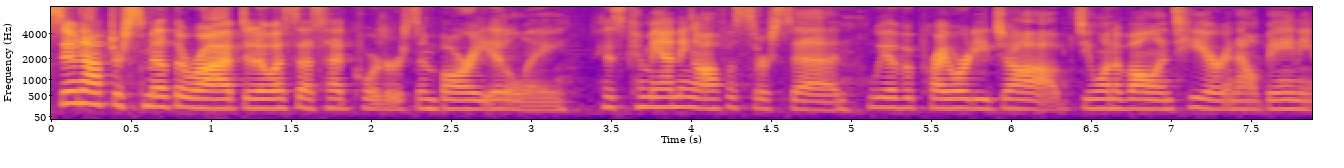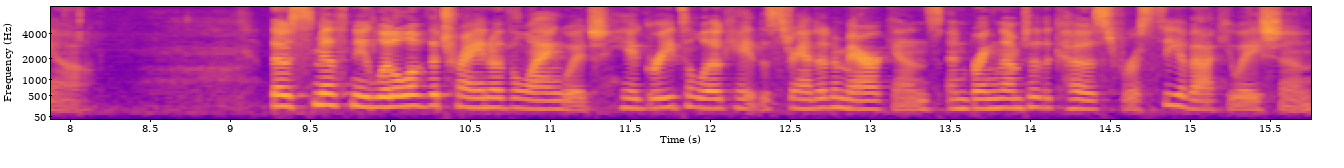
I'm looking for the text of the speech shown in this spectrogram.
Soon after Smith arrived at OSS headquarters in Bari, Italy, his commanding officer said, We have a priority job. Do you want to volunteer in Albania? Though Smith knew little of the train or the language, he agreed to locate the stranded Americans and bring them to the coast for a sea evacuation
